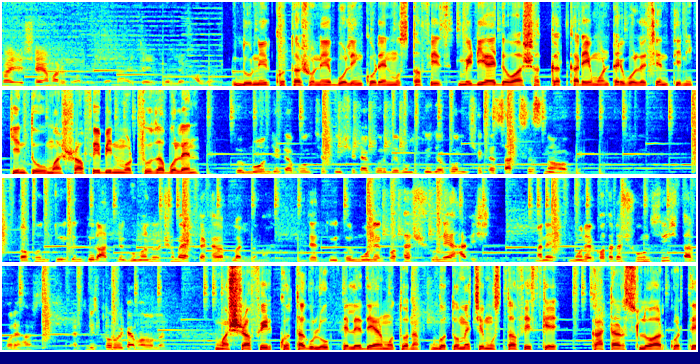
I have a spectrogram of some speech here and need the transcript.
ভাই এসে আমার বলে যে না এটাই করলে ভালো ধোনির কথা শুনে বোলিং করেন মুস্তাফিজ। মিডিয়ায় দেওয়া সাক্ষাৎকারে এমনটাই বলেছেন তিনি। কিন্তু মাশরাফি বিন মর্তুজা বলেন তোর মন যেটা বলছে তুই সেটা করবে এবং তুই যখন সেটা সাকসেস না হবে তখন তুই কিন্তু রাত্রে ঘুমানোর সময় একটা খারাপ লাগবে না। যে তুই তোর মনের কথা শুনে হারিস মানে মনের কথাটা শুনছিস তারপরে হাসছিস। অ্যাটলিস্ট তোর ওইটা ভালো লাগবে। মাশরাফির কথাগুলো ফেলে দেওয়ার মতো না। গত ম্যাচে মুস্তাফিজকে কাটার স্লোয়ার করতে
